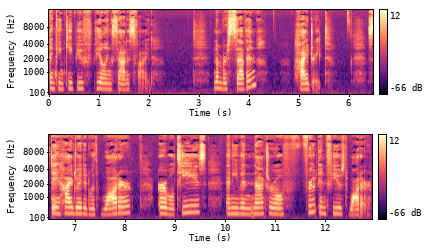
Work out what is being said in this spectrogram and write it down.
and can keep you feeling satisfied. Number seven, hydrate. Stay hydrated with water, herbal teas, and even natural fruit infused water.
